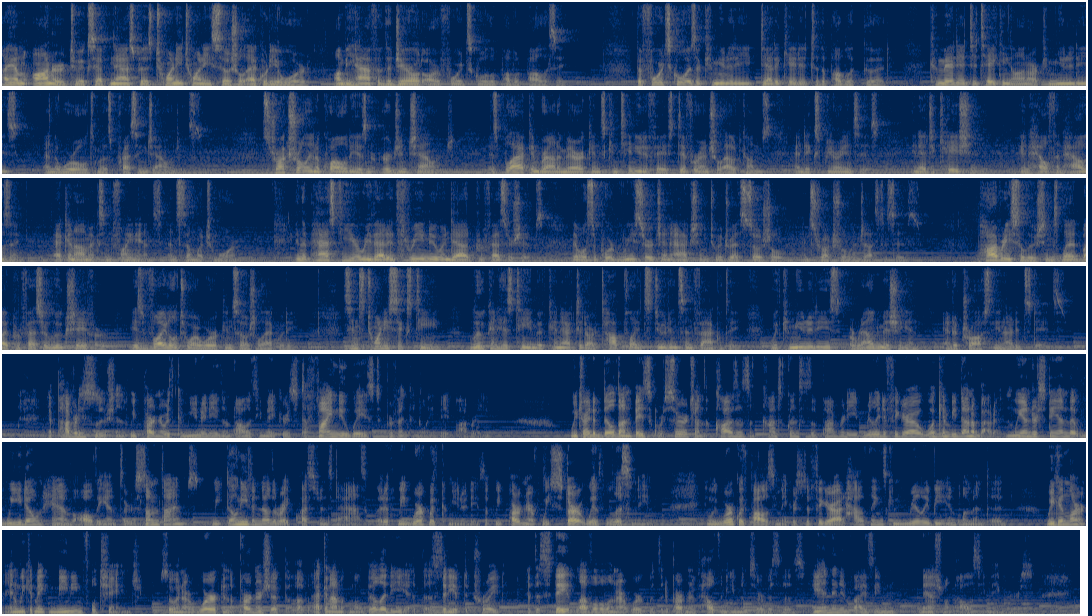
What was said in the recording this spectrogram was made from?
I am honored to accept NASPAA's 2020 Social Equity Award on behalf of the Gerald R. Ford School of Public Policy. The Ford School is a community dedicated to the public good, committed to taking on our communities and the world's most pressing challenges. Structural inequality is an urgent challenge as black and brown Americans continue to face differential outcomes and experiences in education, in health and housing, economics and finance, and so much more. In the past year, we've added three new endowed professorships that will support research and action to address social and structural injustices. Poverty Solutions, led by Professor Luke Shaefer, is vital to our work in social equity. Since 2016, Luke and his team have connected our top flight students and faculty with communities around Michigan and across the United States. At Poverty Solutions, we partner with communities and policymakers to find new ways to prevent and alleviate poverty. We try to build on basic research on the causes and consequences of poverty, really to figure out what can be done about it. And we understand that we don't have all the answers. Sometimes we don't even know the right questions to ask. But if we work with communities, if we partner, if we start with listening, and we work with policymakers to figure out how things can really be implemented, we can learn and we can make meaningful change. So in our work in the partnership of economic mobility at the City of Detroit, at the state level in our work with the Department of Health and Human Services, and in advising national policymakers.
